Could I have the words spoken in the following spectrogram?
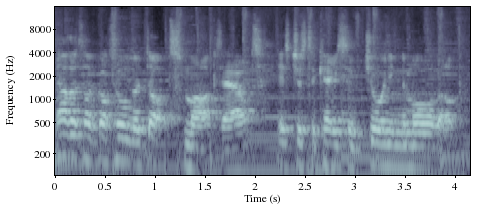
Now that I've got all the dots marked out, it's just a case of joining them all up.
